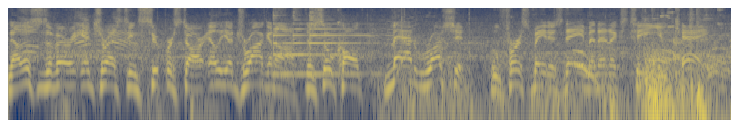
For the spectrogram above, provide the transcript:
Now, this is a very interesting superstar, Ilya Dragunov, the so-called Mad Russian, who first made his name in NXT UK.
